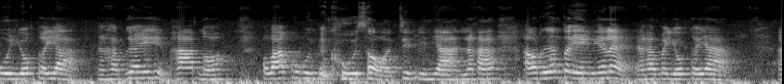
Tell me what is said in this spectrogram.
บุญยกตัวอย่างนะคะ เพื่อให้เห็นภาพเนาะเพราะว่าครูบุญเป็นครูสอนจิตวิญญาณนะคะ เอาเรื่องตัวเองนี่แหละนะคะมายกตัวอย่างอ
